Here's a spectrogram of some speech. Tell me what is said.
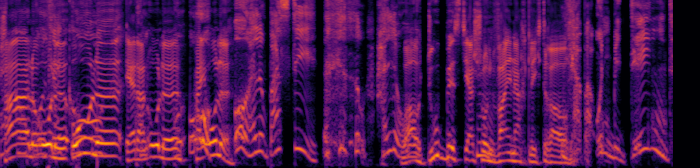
Hallo Ole, Ole, er dann Ole. Oh, oh, Hi Ole. Oh, hallo Basti. hallo. Wow, du bist ja schon hm. weihnachtlich drauf. Ja, aber unbedingt.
